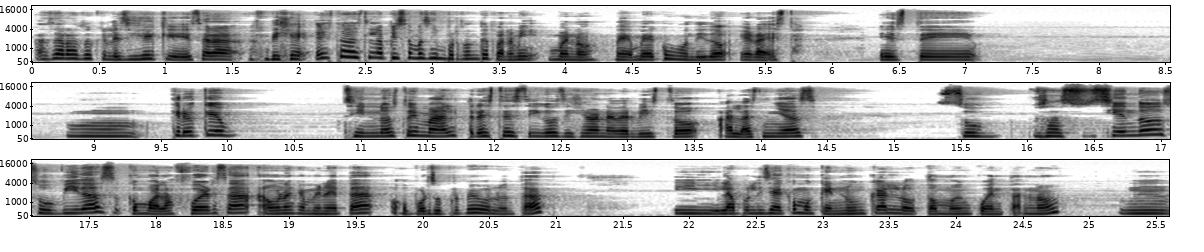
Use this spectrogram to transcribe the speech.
hace rato que les dije que esa era. Dije, esta es la pista más importante para mí. Bueno, me, había confundido, era esta. Este. Mm, creo que, si no estoy mal, tres testigos dijeron haber visto a las niñas su, o sea, siendo subidas como a la fuerza a una camioneta o por su propia voluntad. Y la policía como que nunca lo tomó en cuenta, ¿no? Mm,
